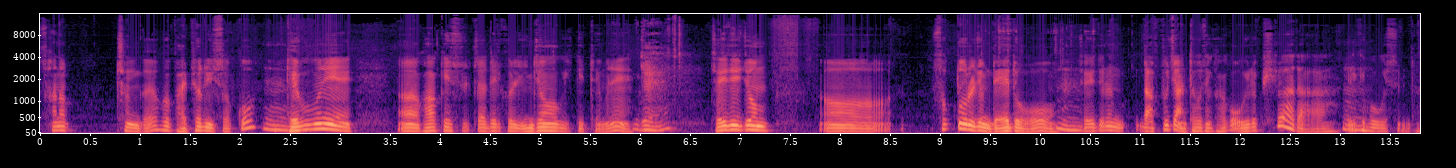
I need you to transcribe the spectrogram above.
산업청인가요? 그 발표도 있었고 음. 대부분의 어, 과학기술자들이 그걸 인정하고 있기 때문에 예. 저희들이 좀 어, 속도를 좀 내도 음. 저희들은 나쁘지 않다고 생각하고 오히려 필요하다 이렇게 음. 보고 있습니다.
